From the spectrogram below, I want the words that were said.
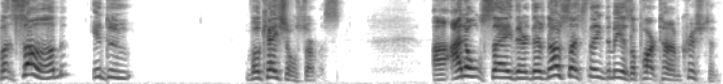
but some into vocational service. Uh, I don't say there, there's no such thing to me as a part time Christian.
